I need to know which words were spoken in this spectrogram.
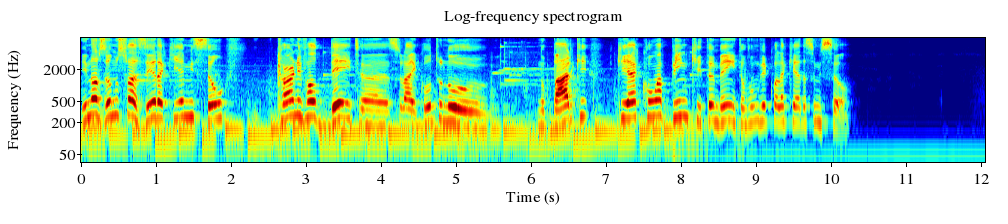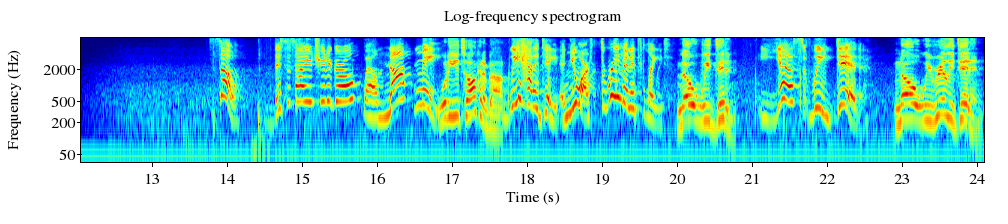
E nós vamos fazer aqui a missão Carnival Date, uh, sei lá, encontro no, no parque, que é com a Pink também, então vamos ver qual é que é dessa missão. So, this is how you treat a girl? Well, not me. What are you talking about? We had a date and you are three minutes late. No, we didn't. Yes, we did. No, we really didn't.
